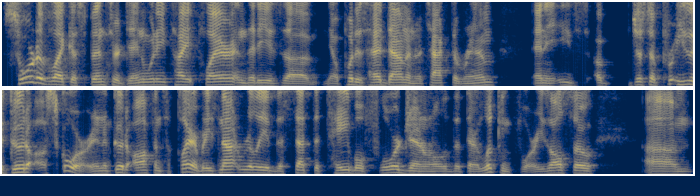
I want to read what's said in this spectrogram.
sort of like a Spencer Dinwiddie type player, and that he's uh, you know put his head down and attack the rim, and he's a, just a he's a good uh, scorer and a good offensive player, but he's not really the set the table floor general that they're looking for. He's also um,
